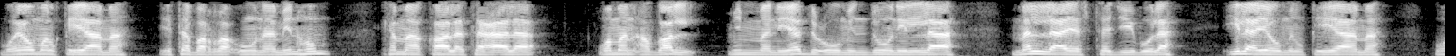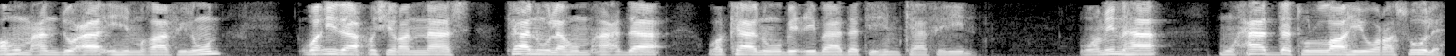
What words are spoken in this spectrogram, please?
ويوم القيامة يتبرؤون منهم كما قال تعالى ومن أضل ممن يدعو من دون الله من لا يستجيب له إلى يوم القيامة وهم عن دعائهم غافلون وإذا حشر الناس كانوا لهم أعداء وكانوا بعبادتهم كافرين. ومنها محادة الله ورسوله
